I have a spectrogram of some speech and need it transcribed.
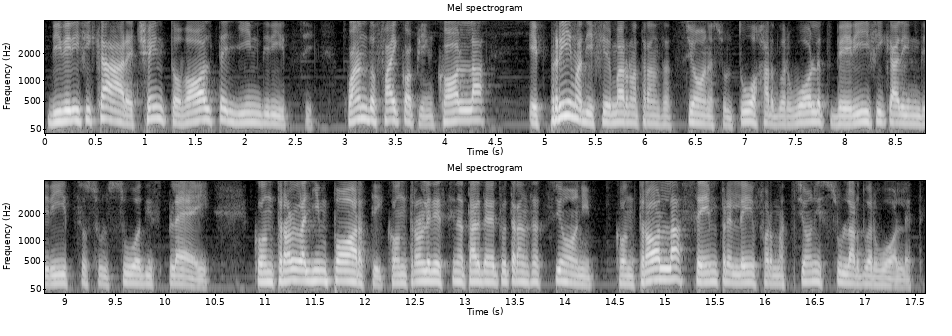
di verificare 100 volte gli indirizzi. Quando fai copia e incolla, e prima di firmare una transazione sul tuo hardware wallet verifica l'indirizzo sul suo display, controlla gli importi, controlla i destinatari delle tue transazioni, controlla sempre le informazioni sull'hardware wallet.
